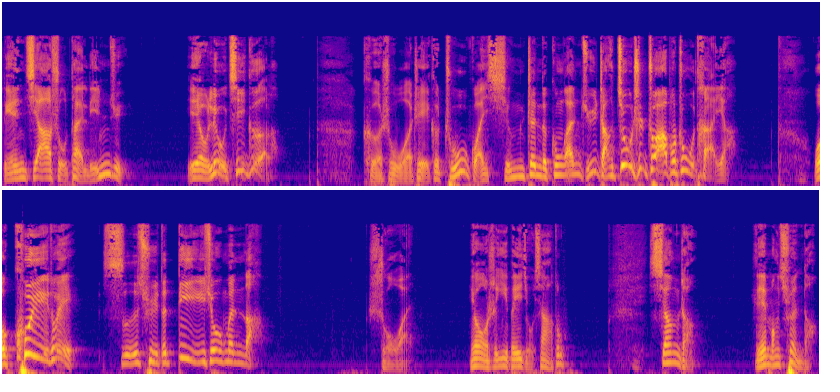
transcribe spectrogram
连家属带邻居也有六七个了。可是我这个主管刑侦的公安局长就是抓不住他呀！我愧对死去的弟兄们呐！说完，又是一杯酒下肚。乡长连忙劝道：“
